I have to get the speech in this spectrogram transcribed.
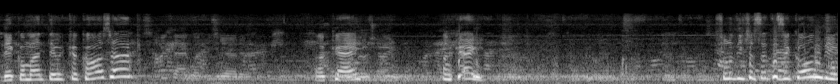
Decomante che cosa? Ok. Ok. Solo 17 secondi.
